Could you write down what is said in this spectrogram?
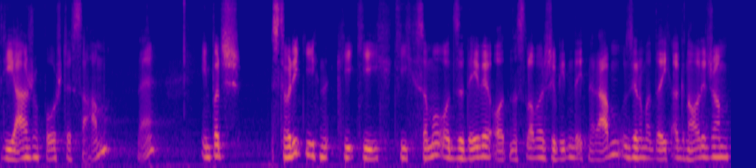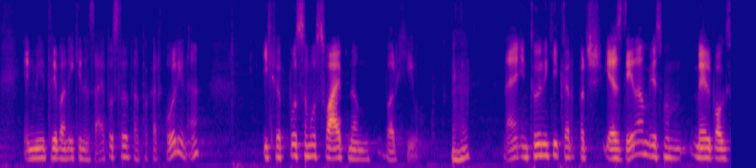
triažo pošte sam. Ne? In pač stvari, ki jih, ki, ki, jih, ki jih samo od zadeve, od naslova že vidim, da jih ne rabim, oziroma da jih acknowledgem in mi je treba nekaj nazaj poslati ali karkoli, ne, jih lepo samo swipnem v arhiv. Uh mhm. -huh. ne, in to je nekaj, kar pač jaz delam. Jaz imam mailbox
